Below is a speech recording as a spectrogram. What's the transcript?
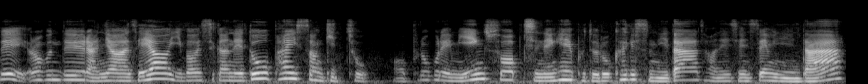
네, 여러분들 안녕하세요. 이번 시간에도 파이썬 기초 어, 프로그래밍 수업 진행해 보도록 하겠습니다. 저는 진쌤입니다.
